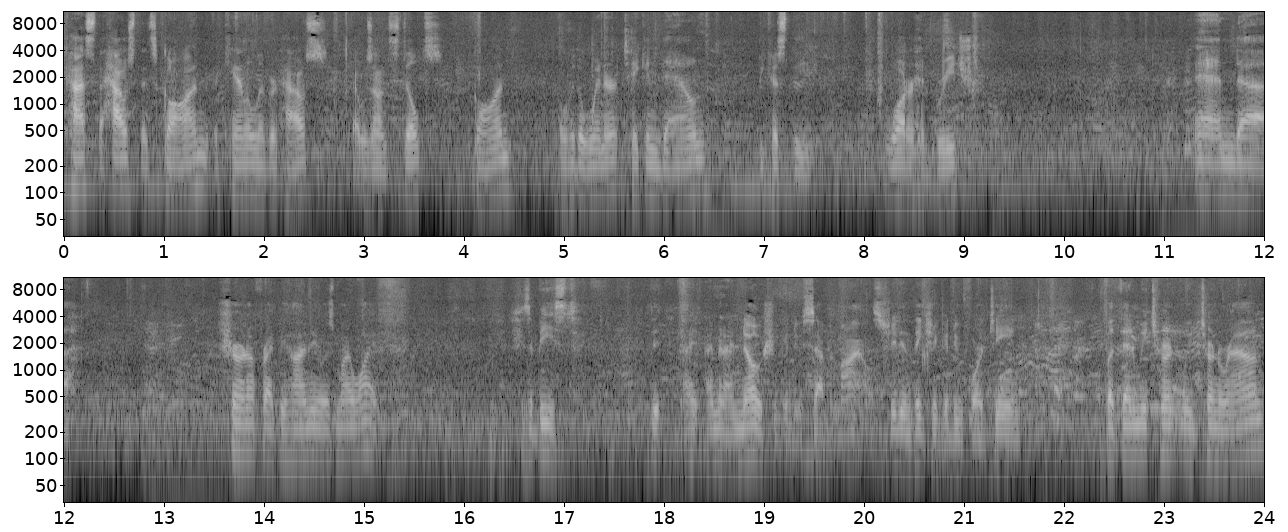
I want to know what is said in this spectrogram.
Past the house that's gone, the cantilevered house that was on stilts, gone over the winter, taken down because the water had breached. And uh, sure enough, right behind me was my wife. She's a beast. I, I, mean, I know she can do seven miles. She didn't think she could do 14. But then we turned, we turned around,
